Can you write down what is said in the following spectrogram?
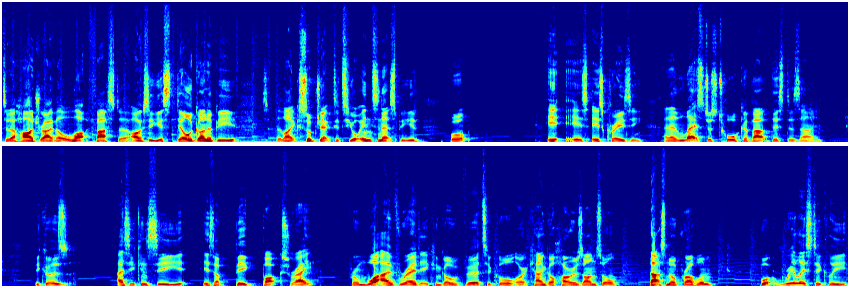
to the hard drive a lot faster. Obviously, you're still gonna be like subjected to your internet speed, but it is is crazy. And then let's just talk about this design because as you can see, is a big box, right? From what I've read, it can go vertical or it can go horizontal. That's no problem. But realistically,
